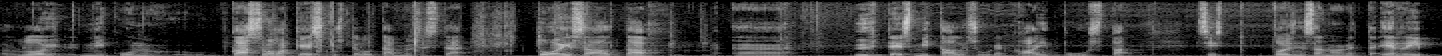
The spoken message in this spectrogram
loi, niin kuin kasvava keskustelu tämmöisestä toisaalta yhteismitallisuuden kaipuusta, siis toisin sanoen, että eri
